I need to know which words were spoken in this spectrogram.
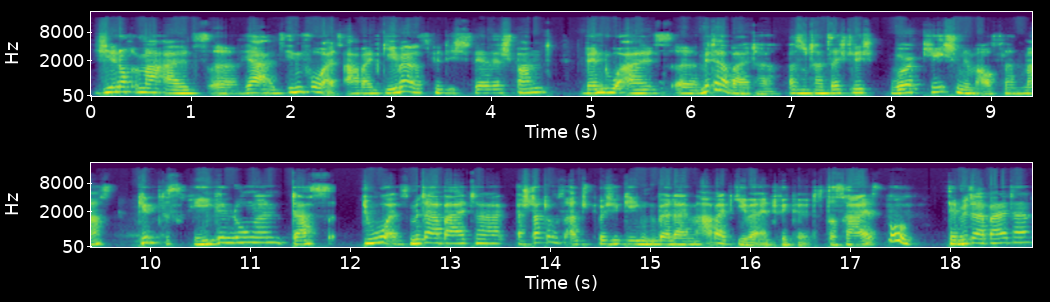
hier noch immer als, äh, ja, als Info, als Arbeitgeber, das finde ich sehr, sehr spannend wenn du als äh, Mitarbeiter, also tatsächlich Workation im Ausland machst, gibt es Regelungen, dass du als Mitarbeiter Erstattungsansprüche gegenüber deinem Arbeitgeber entwickelt. Das heißt, oh. der Mitarbeiter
